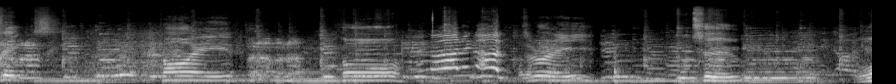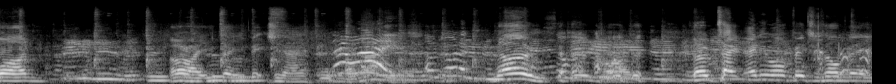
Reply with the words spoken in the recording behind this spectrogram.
six, five, four, Hang on, hang on. three, two, one. All right, you take your picture now. No way. I'm trying to. No, don't, don't take any more pictures on me.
